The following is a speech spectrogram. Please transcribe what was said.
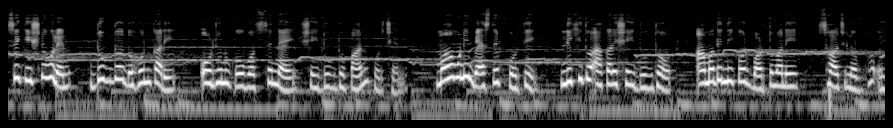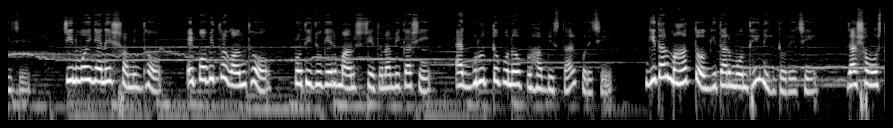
শ্রীকৃষ্ণ হলেন দুগ্ধ দহনকারী। অর্জুন গোবৎসের ন্যায় সেই দুগ্ধ পান করছেন। মহামণি ব্যাসদেব কর্তৃক লিখিত আকারে সেই দুগ্ধ আমাদের নিকট বর্তমানে সহজলভ্য হয়েছে। চিন্ময় জ্ঞানের সমৃদ্ধ। এই পবিত্র গ্রন্থ প্রতিযুগের মানুষ চেতনা বিকাশে এক গুরুত্বপূর্ণ প্রভাব বিস্তার করেছে। গীতার মাহাত্ম গীতার মধ্যেই নিহিত রয়েছে, যা সমস্ত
